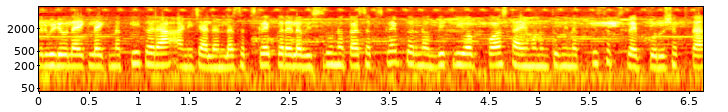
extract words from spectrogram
तर व्हिडिओला एक लाईक नक्की करा आणि चॅनलला सबस्क्राईब करायला विसरू नका. सबस्क्राईब करणं अगदी फ्री ऑफ कॉस्ट आहे म्हणून तुम्ही नक्की सबस्क्राईब करू शकता.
